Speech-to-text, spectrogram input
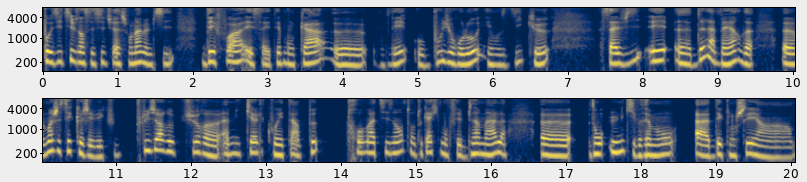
positif dans ces situations-là, même si des fois, et ça a été mon cas, euh, on est au bout du rouleau et on se dit que sa vie est euh, de la merde. Euh, moi, je sais que j'ai vécu plusieurs ruptures amicales qui ont été un peu traumatisantes, en tout cas qui m'ont fait bien mal, dont une qui vraiment a déclenché un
